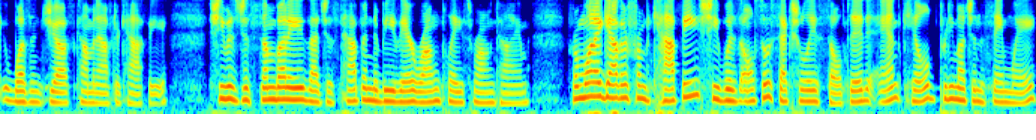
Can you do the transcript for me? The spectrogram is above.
it wasn't just coming after Kathy. She was just somebody that just happened to be there, wrong place, wrong time. From what I gather from Kathy, she was also sexually assaulted and killed pretty much in the same way.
